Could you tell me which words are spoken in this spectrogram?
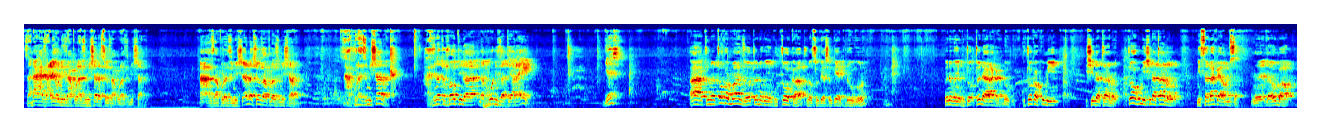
sadaka za leo ni za kulazimishana sio za kulazimishana. Ah za kulazimishana sio za kulazimishana. Za kulazimishana? Hazina tofauti na na kodi za TRA yes? Ah tunatoka mwanzo twende kwenye kutoka tunasogea sogea kidogo. Twende kwenye kutoka twende haraka kidogo. Kutoka 10 25 kutoka 10 25 ni sadaka ya Musa. Na, naomba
